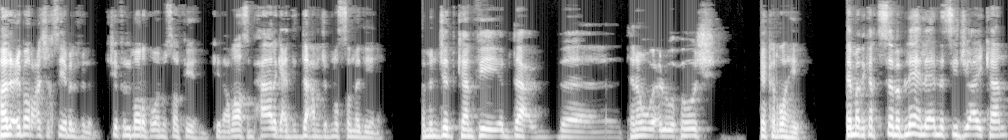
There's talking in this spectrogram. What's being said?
هذا عبارة عن شخصية بالفيلم. شوف المرض وين وصل فيهم. كذا راس بحاله قاعد يتدحرج بنص المدينة. فمن جد كان في إبداع بتنوع الوحوش بشكل رهيب. زي ما ذكرت السبب ليه؟ لأن ال CGI كان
